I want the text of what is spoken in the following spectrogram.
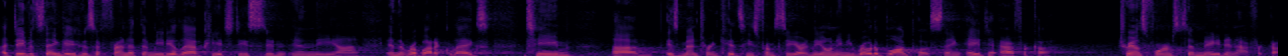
Uh, David Sengeh, who's a friend at the Media Lab, PhD student in the, uh, in the robotic legs team, um, is mentoring kids. He's from Sierra Leone, and he wrote a blog post saying, Aid to Africa transforms to Made in Africa.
